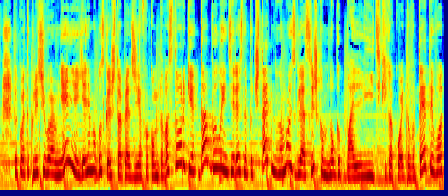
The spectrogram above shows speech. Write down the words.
какое-то ключевое мнение, я не могу сказать, что, опять же, я в каком-то восторге. Да, было интересно почитать, но, на мой взгляд, слишком много политики какой-то вот этой вот.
